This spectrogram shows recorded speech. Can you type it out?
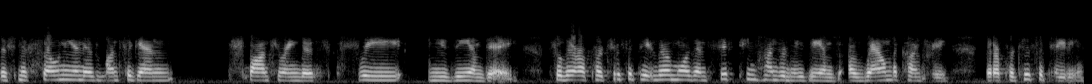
the Smithsonian is once again sponsoring this free museum day. So there are participating. There are more than 1,500 museums around the country that are participating.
